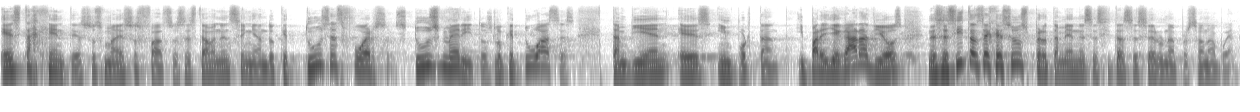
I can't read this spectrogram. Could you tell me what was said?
esta gente, estos maestros falsos, estaban enseñando que tus esfuerzos, tus méritos, lo que tú haces, también es importante. Y para llegar a Dios necesitas de Jesús, pero también necesitas de ser una persona buena.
